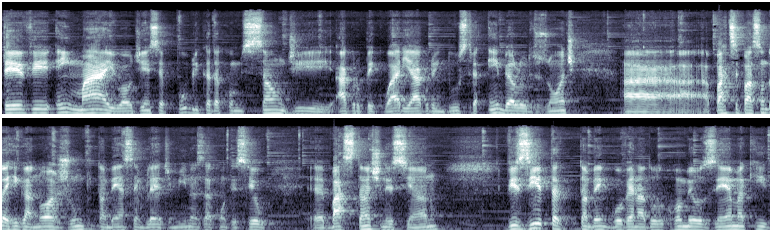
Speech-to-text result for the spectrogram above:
Teve em maio audiência pública da Comissão de Agropecuária e Agroindústria em Belo Horizonte. A, a participação da Irriganor junto também à Assembleia de Minas aconteceu é, bastante nesse ano. Visita também o governador Romeu Zema, que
